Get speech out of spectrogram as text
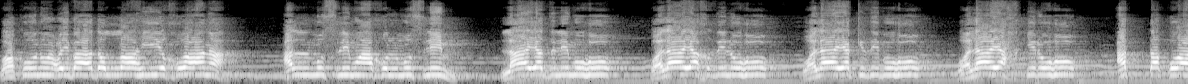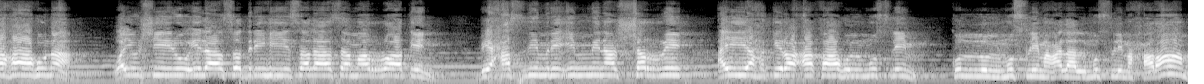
وكونوا عباد الله إخوانا. المسلم أخو المسلم لا يظلمه ولا يخذله ولا يكذبه ولا يحقره. التقوى ها هنا. ويشير إلى صدره ثلاث مرات بحسب امرئ من الشر أن يحقر أخاه المسلم. كل المسلم على المسلم حرام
